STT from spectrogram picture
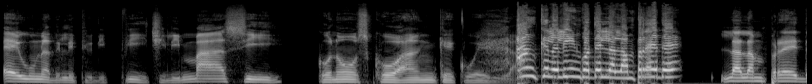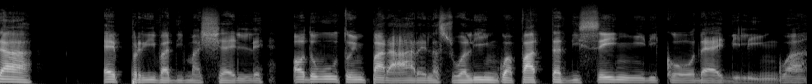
è una delle più difficili, ma sì, conosco anche quella. Anche la lingua della lamprede? La lampreda è priva di mascelle. Ho dovuto imparare la sua lingua fatta di segni di coda e di lingua.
